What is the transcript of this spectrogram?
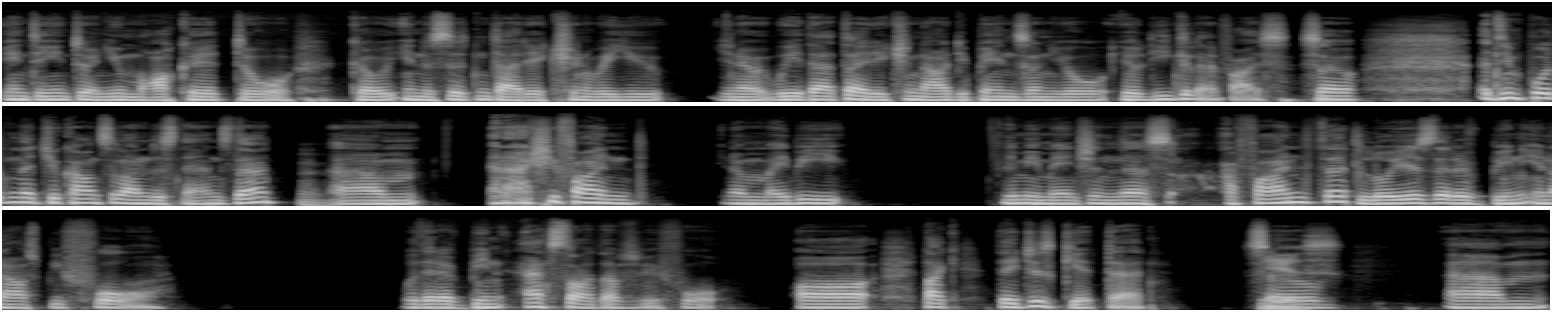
enter into a new market or go in a certain direction where you you know where that direction now depends on your your legal advice. So it's important that your counsel understands that. Mm. Um, and I actually find, you know, maybe let me mention this. I find that lawyers that have been in house before or that have been at startups before are like they just get that. So yes. um,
